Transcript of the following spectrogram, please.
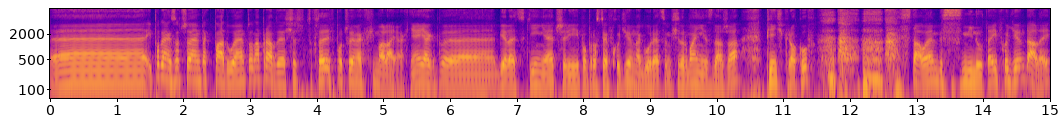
Eee, I potem jak zacząłem, tak padłem, to naprawdę ja się wtedy poczułem jak w Himalajach, nie? Jak e, Bielecki, nie? Czyli po prostu jak wchodziłem na górę, co mi się normalnie nie zdarza, pięć kroków, stałem z minutę i wchodziłem dalej.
